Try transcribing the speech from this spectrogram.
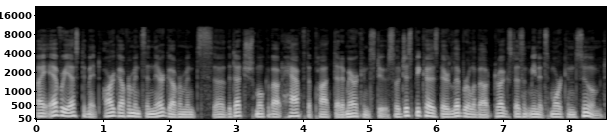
by every estimate, our governments and their governments, uh, the Dutch smoke about half the pot that Americans do. So just because they're liberal about drugs doesn't mean it's more consumed.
